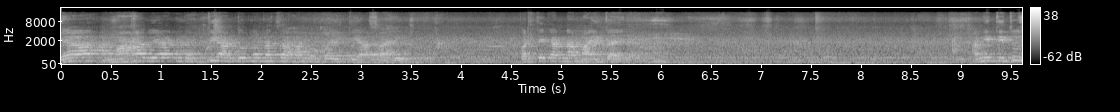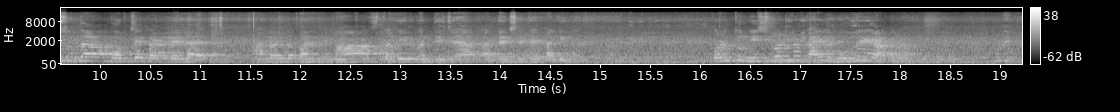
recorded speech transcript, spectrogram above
या महाविहार मुक्ती आंदोलनाचा हा मोठा इतिहास आहे. प्रत्येकांना माहीत आहे. आम्ही तिथून सुद्धा मोर्चे काढलेले आहेत. आनंद बन महास्थवीर बंदीच्या अध्यक्षतेखाली. परंतु निष्पन्न काही होऊ नाही राहिलं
